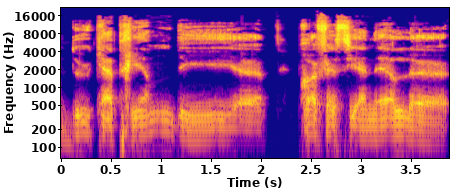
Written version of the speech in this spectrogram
deux Catherine, des professionnels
